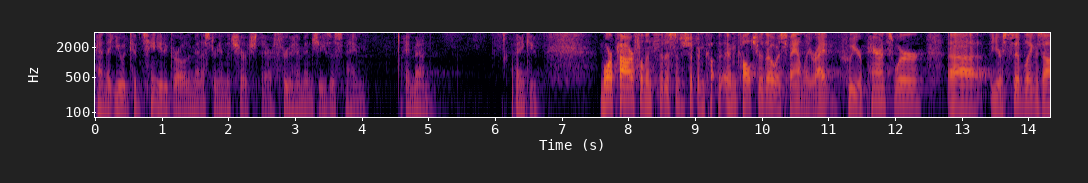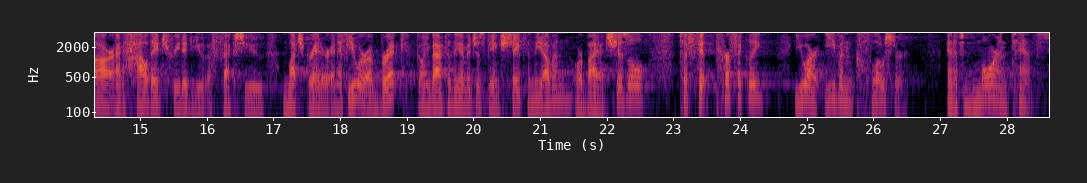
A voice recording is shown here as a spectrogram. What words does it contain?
and that you would continue to grow the ministry in the church there through him in Jesus' name. Amen. Thank you. More powerful than citizenship and, and, culture, though, is family, right? Who your parents were, uh, your siblings are, and how they treated you affects you much greater. And if you were a brick, going back to the images, being shaped in the oven or by a chisel to fit perfectly, you are even closer and it's more intense,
